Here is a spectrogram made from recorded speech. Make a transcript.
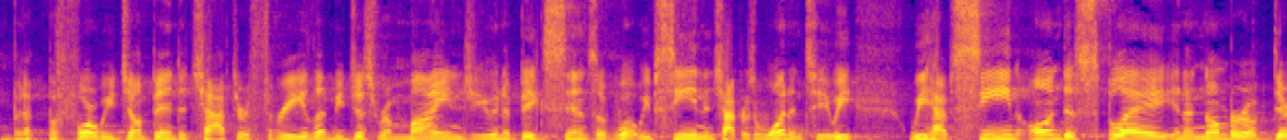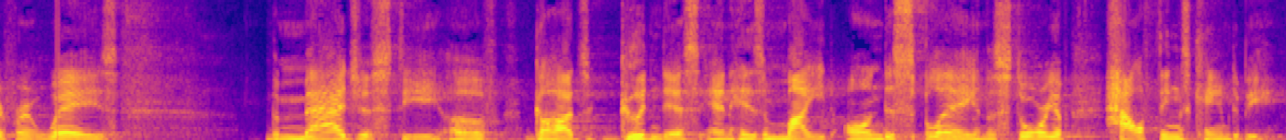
But before we jump into chapter three, let me just remind you, in a big sense, of what we've seen in chapters one and two. We, we have seen on display in a number of different ways the majesty of God's goodness and his might on display in the story of how things came to be.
